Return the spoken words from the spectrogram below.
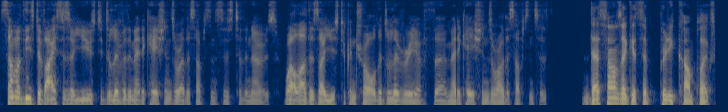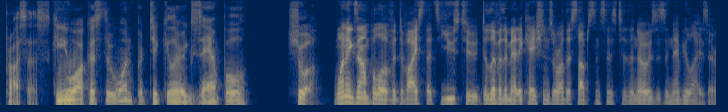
Some of these devices are used to deliver the medications or other substances to the nose, while others are used to control the delivery of the medications or other substances. That sounds like it's a pretty complex process. Can you walk us through one particular example? Sure. One example of a device that's used to deliver the medications or other substances to the nose is a nebulizer.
